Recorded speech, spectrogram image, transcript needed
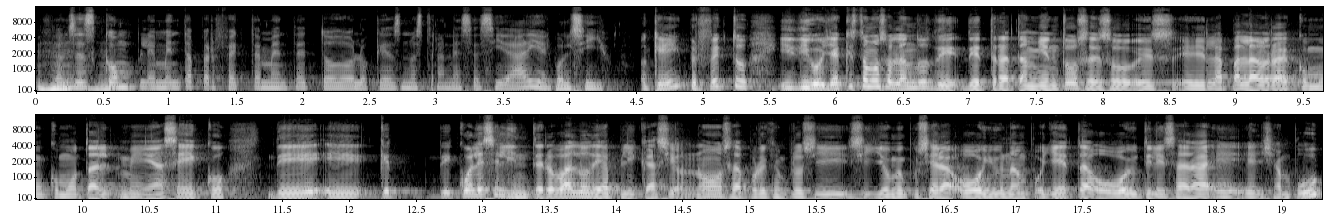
Entonces complementa perfectamente todo lo que es nuestra necesidad y el bolsillo. Ok, perfecto. Y digo, ya que estamos hablando de, tratamientos, eso es eh, la palabra como, como tal, me hace eco de eh, que de cuál es el intervalo de aplicación, ¿no? O sea, por ejemplo, si, si yo me pusiera hoy una ampolleta o hoy utilizara eh, el shampoo,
